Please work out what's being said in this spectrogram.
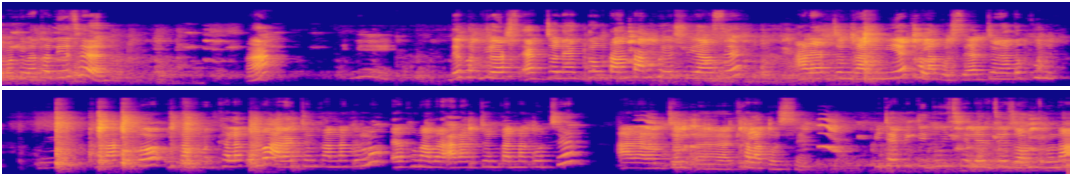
তোমাকে ব্যথা দিয়েছে? হ্যাঁ? দেখুন ভিউয়ার্স একজন একদম টান টান হয়ে শুয়ে আছে আর একজন গাড়ি নিয়ে খেলা করছে। একজন এতক্ষণ খেলা করল খেলা করল আর একজন কান্না করল, এখন আবার আর একজন কান্না করছে আর আর একজন খেলা করছে। পিঠে পিঠি দুই ছেলের যে যন্ত্রণা,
